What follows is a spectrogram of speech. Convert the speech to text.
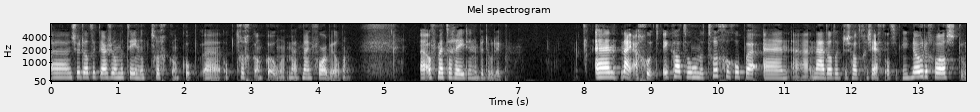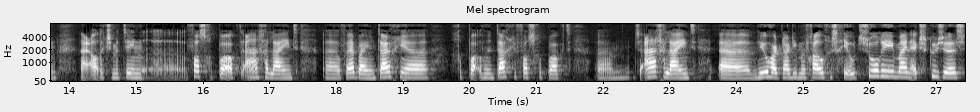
uh, zodat ik daar zo meteen op terug kan, uh, op terug kan komen met mijn voorbeelden. Of met de redenen bedoel ik. En nou ja, goed. Ik had de honden teruggeroepen. En nadat ik dus had gezegd dat het niet nodig was, toen nou had ik ze meteen vastgepakt, aangelijnd. Of bij hun tuigje, hun tuigje vastgepakt. Um, ze aangelijnd. Ehm, heel hard naar die mevrouw geschreeuwd. Sorry, mijn excuses.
